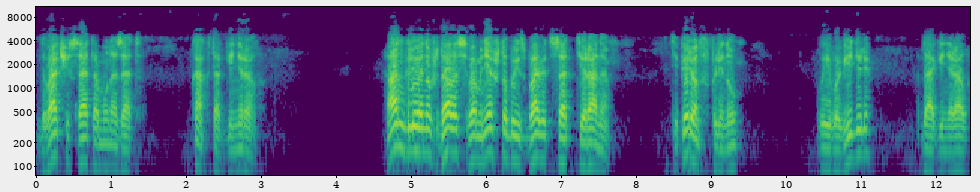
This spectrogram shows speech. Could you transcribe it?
два часа тому назад. Как так, генерал? Англия нуждалась во мне, чтобы избавиться от тирана. Теперь он в плену. Вы его видели? Да, генерал.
